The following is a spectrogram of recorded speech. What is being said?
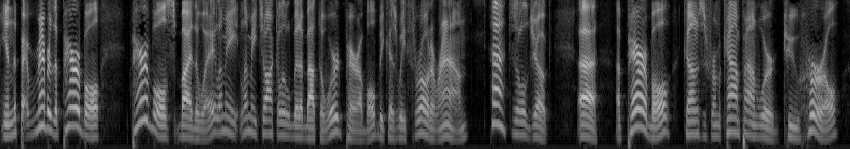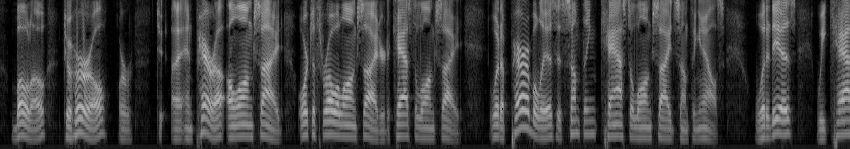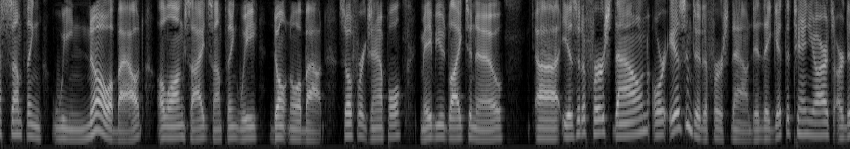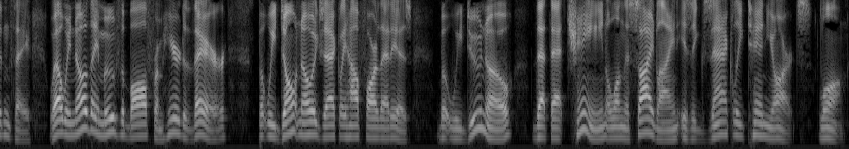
In the remember the parable parables by the way let me let me talk a little bit about the word parable because we throw it around Ha, it's a little joke. Uh, a parable comes from a compound word to hurl, bolo, to hurl, or to, uh, and para alongside, or to throw alongside, or to cast alongside. What a parable is is something cast alongside something else. What it is, we cast something we know about alongside something we don't know about. So, for example, maybe you'd like to know uh, is it a first down or isn't it a first down? Did they get the 10 yards or didn't they? Well, we know they moved the ball from here to there, but we don't know exactly how far that is. But we do know that that chain along the sideline is exactly 10 yards long,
